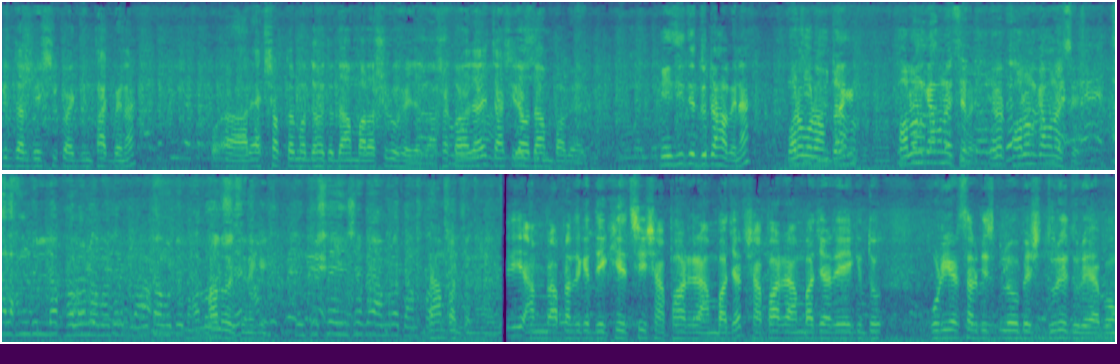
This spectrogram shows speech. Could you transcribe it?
কিন্তু আর বেশি কয়েকদিন থাকবে না। আর এক সপ্তাহের মধ্যে হয়তো দাম বাড়া শুরু হয়ে যাবে। আশা করা যায় চাষিরাও দাম পাবে আর কি। কেজিতে দুটো হবে না? বড় বড় আম ফলন কেমন হয়েছে ভাই? এবার ফলন কেমন হয়েছে? আলহামদুলিল্লাহ ফলন আমাদের মোটামুটি ভালো ভালো হয়েছে। নাকি? কিন্তু সেই হিসেবে আমরা দাম দাম পাচ্ছি পাচ্ছেন হ্যাঁ। আমরা আপনাদেরকে দেখিয়েছি সাপাহারের আমবাজার সাপাহারের আমবাজারে কিন্তু কুরিয়ার সার্ভিসগুলো বেশ দূরে দূরে এবং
